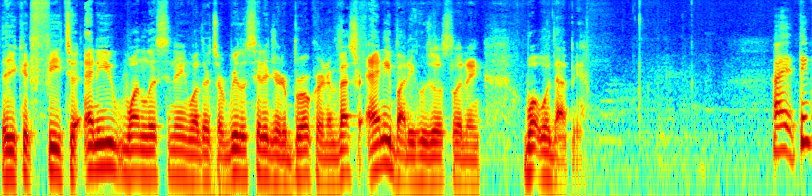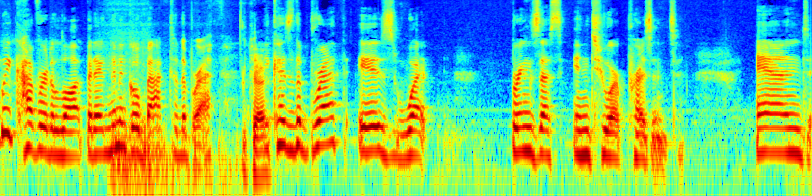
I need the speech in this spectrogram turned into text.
that you could feed to anyone listening whether it's a real estate agent a broker an investor anybody who's listening what would that be I think we covered a lot, but I'm going to go back to the breath. Okay. Because the breath is what brings us into our present. And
